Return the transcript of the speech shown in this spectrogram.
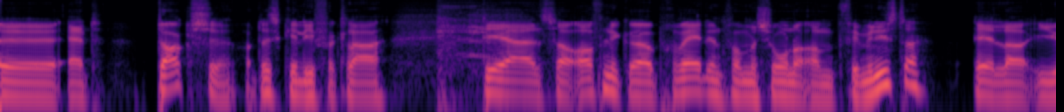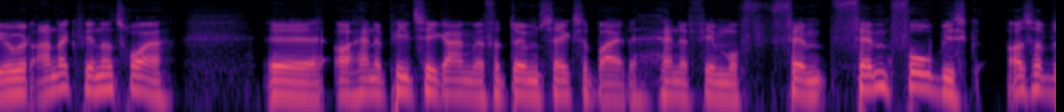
øh, at doxe, og det skal jeg lige forklare, det er altså at offentliggøre private informationer om feminister, eller i øvrigt andre kvinder, tror jeg. Øh, og han er pt. i gang med at fordømme sexarbejde. Han er femo, fem, femfobisk, osv.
